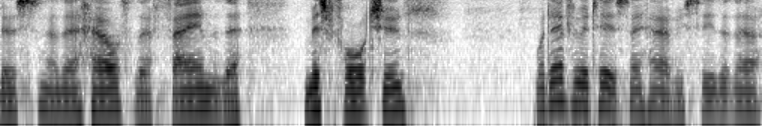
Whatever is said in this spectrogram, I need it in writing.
just you know, their health, their fame, their misfortune, whatever it is they have, you see that they're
